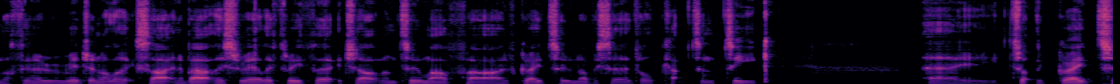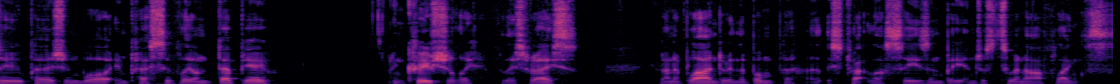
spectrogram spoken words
nothing original or exciting about this really. 330 Cheltenham, 2 mile 5, grade 2 novice hurdle, Captain Teague. Uh, he took the grade 2 Persian War impressively on debut and crucially for this race he ran a blinder in the bumper at this track last season beaten just two and a half lengths.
